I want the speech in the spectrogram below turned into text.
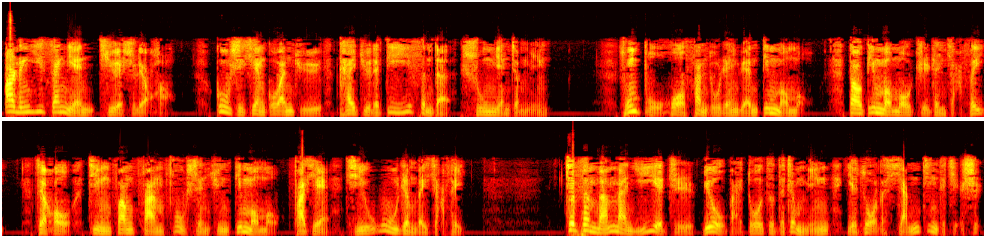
二零一三年七月十六号。固始县公安局开具了第一份的书面证明，从捕获贩毒人员丁某某到丁某某指认贾飞，最后警方反复审讯丁某某，发现其误认为贾飞。这份满满一页纸、六百多字的证明也做了详尽的解释，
